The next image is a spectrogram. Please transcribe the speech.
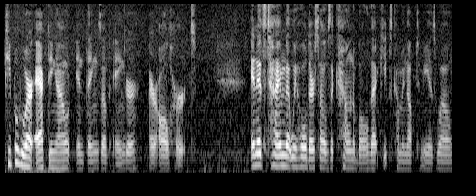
people who are acting out in things of anger are all hurt. And it's time that we hold ourselves accountable. That keeps coming up to me as well.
